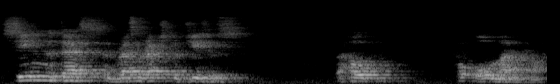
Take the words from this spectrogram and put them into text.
seen in the death and resurrection of Jesus, the hope for all mankind.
